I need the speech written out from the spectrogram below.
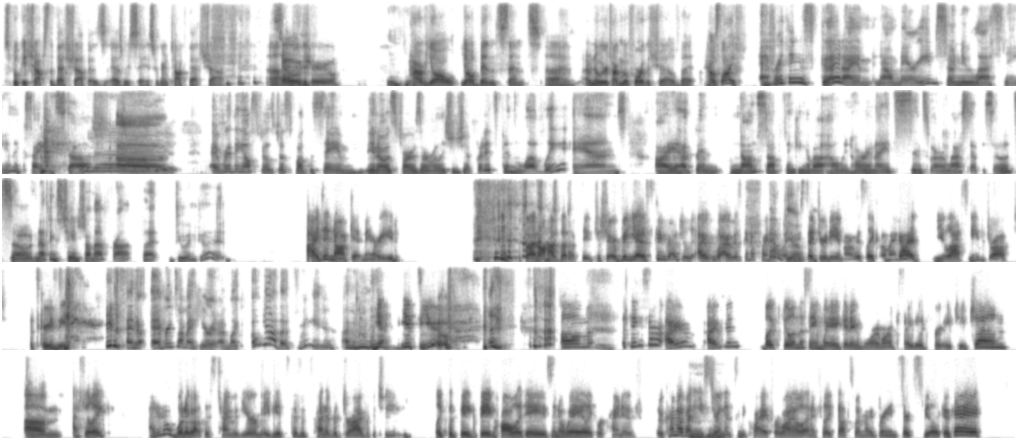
spooky shop's the best shop, as as we say. So we're going to talk that shop. Um, So true. Mhm. how have y'all y'all been since? Uh, I know we were talking before the show, but how's life? Everything's good. I am now married, so new last name, exciting stuff. Uh, everything else feels just about the same, you know, as far as our relationship, but it's been lovely. And I have been nonstop thinking about Halloween Horror Nights since our last episode. So nothing's changed on that front, but doing good. I did not get married, so I don't have that update to share. But yes, congratulations. I, I was going to point oh, out when you. you. said your name, I was like, oh my God, new last name dropped. That's crazy. and every time I hear it, I'm like, oh, yeah, that's me. I have a new name. yeah, it's you. um, things are, I, I've been like feeling the same way, getting more and more excited for HHN. Um, I feel like, I don't know what about this time of year. Maybe it's because it's kind of a drag between like the big, big holidays in a way. Like we're kind of, we're coming up on Easter and then it's gonna be quiet for a while. And I feel like that's when my brain starts to be like, okay,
